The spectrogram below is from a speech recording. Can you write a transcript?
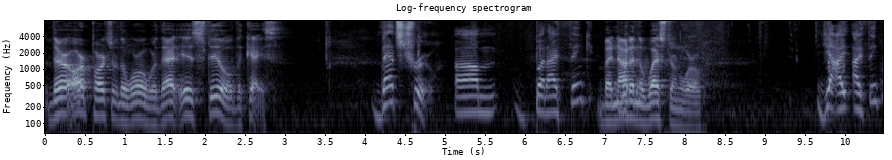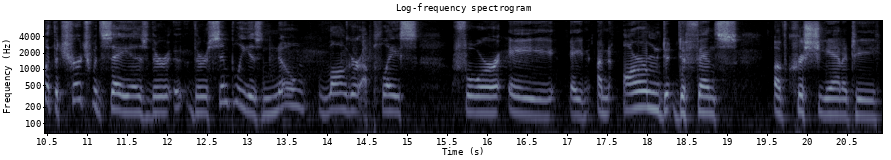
there are parts of the world where that is still the case. That's true, um, but I think. But not in the, the Western world. Yeah, I, I think what the church would say is there there simply is no longer a place for a, a an armed defense of Christianity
